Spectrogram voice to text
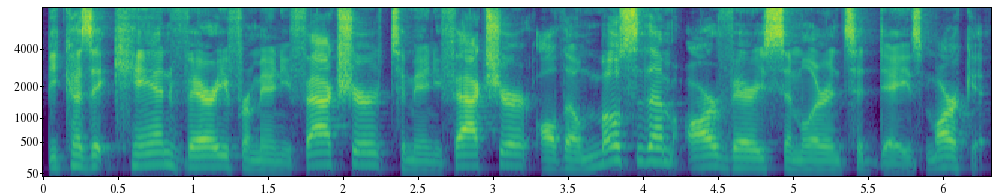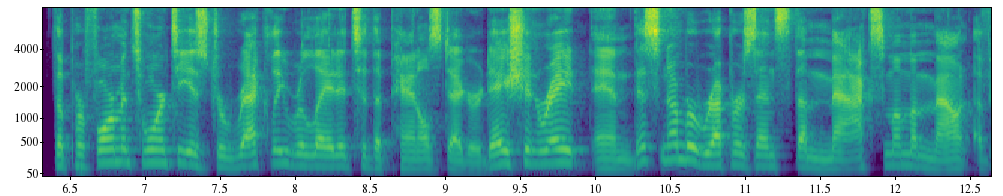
because it can vary from manufacturer to manufacturer, although most of them are very similar in today's market. The performance warranty is directly related to the panel's degradation rate, and this number represents the maximum amount of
